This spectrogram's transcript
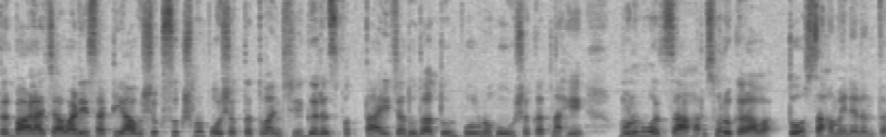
तर बाळाच्या वाढीसाठी आवश्यक सूक्ष्म पोषक तत्वांची गरज फक्त आईच्या दुधातून पूर्ण होऊ शकत नाही. म्हणून वरचा आहार सुरू करावा तो सहा महिन्यानंतर.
